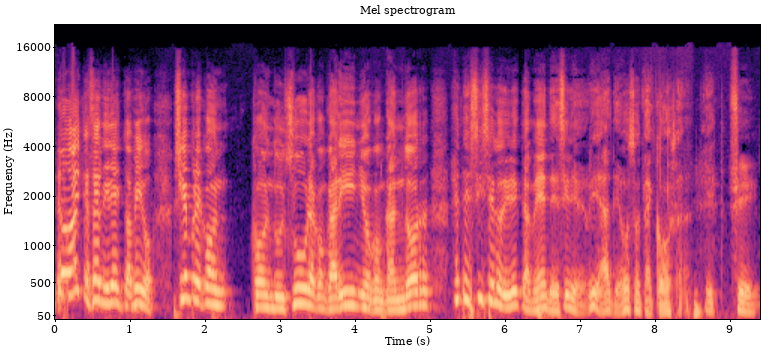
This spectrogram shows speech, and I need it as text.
no, hay que ser directo, amigo. Siempre con, con dulzura, con cariño, con candor. Es decírselo directamente, decirle, olvídate, vos sos tal cosa. Listo. Sí.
